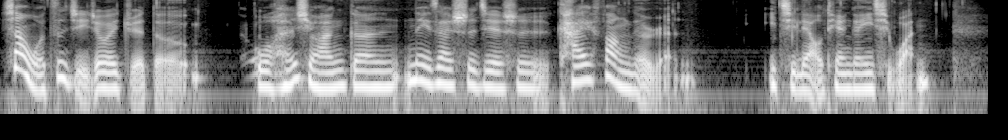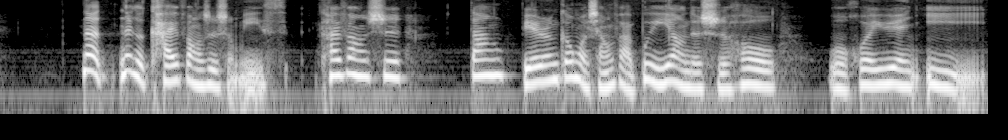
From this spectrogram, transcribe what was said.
像我自己就会觉得。我很喜欢跟内在世界是开放的人一起聊天，跟一起玩。那那个开放是什么意思？开放是当别人跟我想法不一样的时候，我会愿意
